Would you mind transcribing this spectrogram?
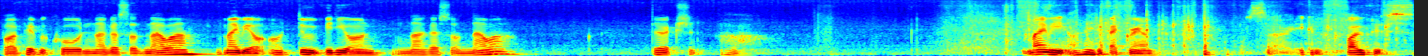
by people called Nagas of Narwar. Maybe I'll, I'll, do a video on Nagas of Narwar. Direction. Oh. Maybe I need a background so it can focus.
